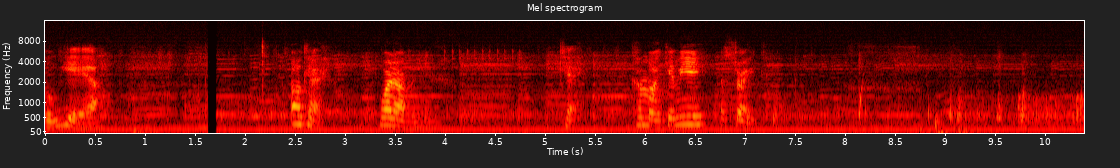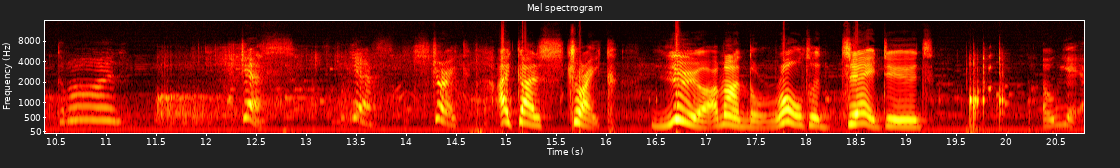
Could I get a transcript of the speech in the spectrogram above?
Oh, yeah. Okay. What happened here? Okay. Come on, give me a strike. I got a strike! Yeah, I'm on the roll today, dudes. Oh, yeah.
